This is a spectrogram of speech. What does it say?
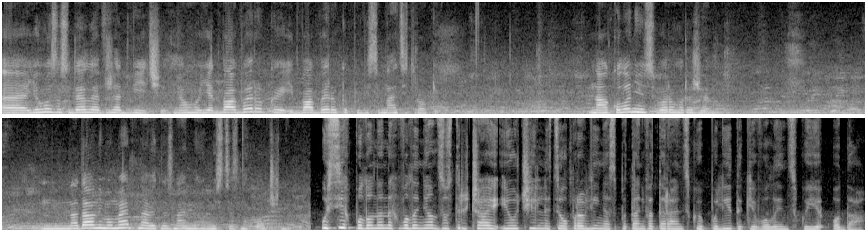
Е, Його засудили вже двічі. В нього є два вироки і два вироки по 18 років на колонію суворого режиму. На даний момент навіть не знаємо його місця знаходження. Усіх полонених волинян зустрічає і очільниця управління з питань ветеранської політики Волинської ОДА.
